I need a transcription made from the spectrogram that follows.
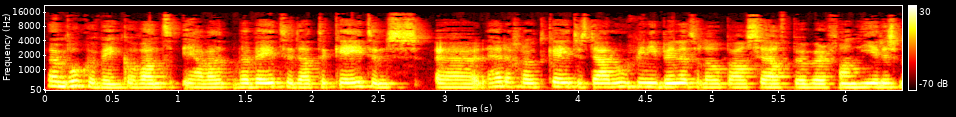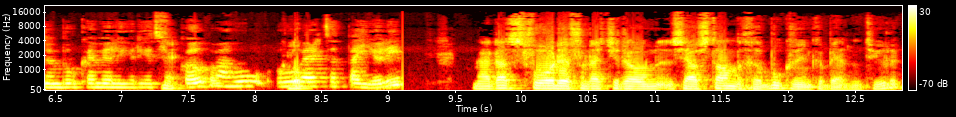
een boekenwinkel? Want ja, we, we weten dat de ketens, eh, hè, de grote ketens, daar hoef je niet binnen te lopen als zelfbubber van hier is mijn boek en willen jullie het Nee. verkopen. Maar hoe, hoe werkt dat bij jullie? Nou, dat is het voordeel van dat je dan een zelfstandige boekwinkel bent natuurlijk.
